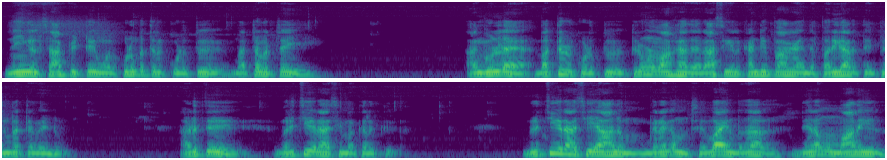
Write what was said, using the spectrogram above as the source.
நீங்கள் சாப்பிட்டு உங்கள் குடும்பத்திற்கு கொடுத்து மற்றவற்றை அங்குள்ள பக்தர்கள் கொடுத்து திருமணமாகாத ராசிகள் கண்டிப்பாக இந்த பரிகாரத்தை பின்பற்ற வேண்டும். அடுத்து விருச்சிக ராசி மக்களுக்கு. விருச்சிக ராசியை ஆளும் கிரகம் செவ்வாய் என்பதால் தினமும் மாலையில்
